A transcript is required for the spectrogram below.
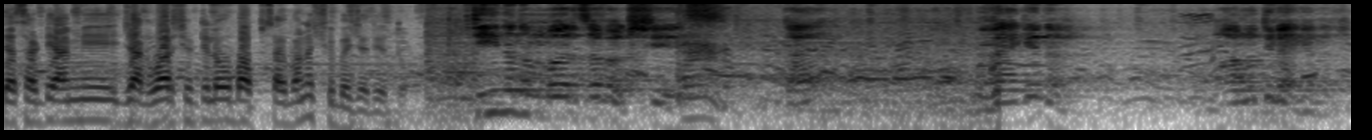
त्यासाठी आम्ही जागवार शेट्टीला व बापूसाहेबांना शुभेच्छा देतो. तीन नंबरचं बक्षीस काय? वॅगेनर. मारुती वॅगेनर.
